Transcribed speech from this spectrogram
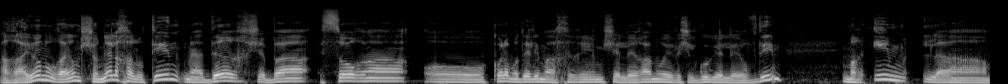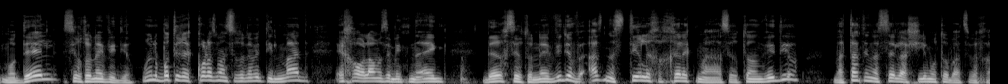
הרעיון הוא רעיון שונה לחלוטין מהדרך שבה סורה או כל המודלים האחרים של runway ושל גוגל עובדים. מראים למודל סרטוני וידאו. אומרים לו בוא תראה כל הזמן סרטוני וידאו, תלמד איך העולם הזה מתנהג דרך סרטוני וידאו, ואז נסתיר לך חלק מהסרטון וידאו, ואתה תנסה להשלים אותו בעצמך.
